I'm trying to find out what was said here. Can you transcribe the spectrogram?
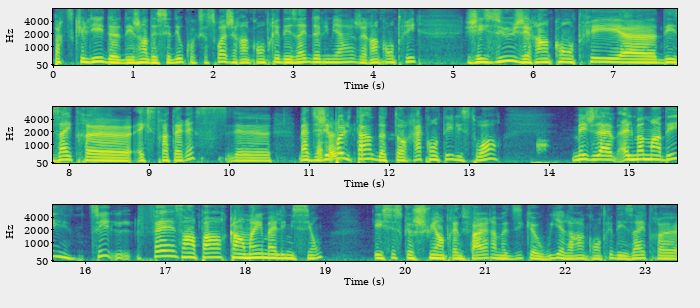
particuliers, de, des gens décédés ou quoi que ce soit, j'ai rencontré des êtres de lumière, j'ai rencontré Jésus, j'ai rencontré euh, des êtres euh, extraterrestres. Euh, elle m'a dit, j'ai Mhm. pas eu le temps de te raconter l'histoire, mais je- elle m'a demandé, tu sais, fais-en part quand même à l'émission. Et c'est ce que je suis en train de faire. Elle m'a dit que oui, elle a rencontré des êtres euh,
